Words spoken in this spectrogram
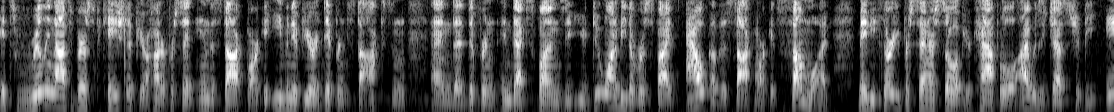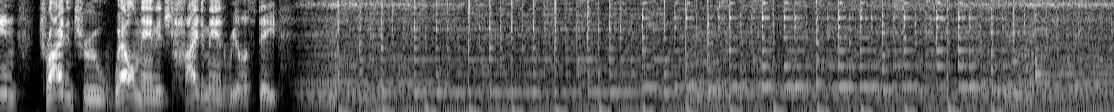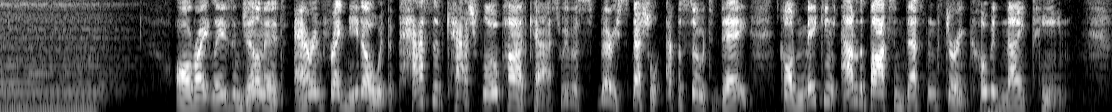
it's really not diversification if you're 100% in the stock market, even if you're in different stocks and, and uh, different index funds. You, you do want to be diversified out of the stock market somewhat. Maybe 30% or so of your capital, I would suggest, should be in tried and true, well managed, high demand real estate. All right, ladies and gentlemen, it's Aaron Fragnito with the Passive Cash Flow Podcast. We have a very special episode today. Called Making Out of the Box Investments During COVID 19.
